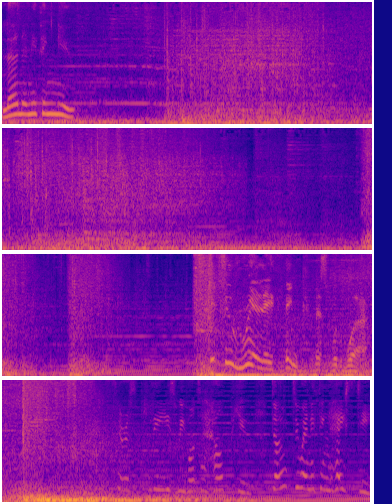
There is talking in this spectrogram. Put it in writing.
Learn anything new? Did you really think this would work? Sirus, please, we want to help you. Don't do anything hasty.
